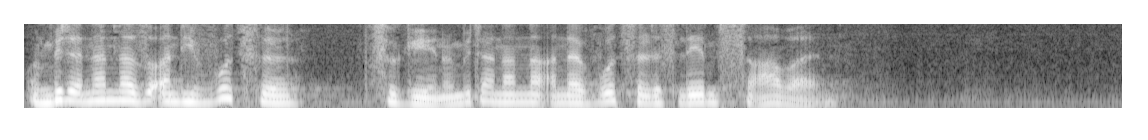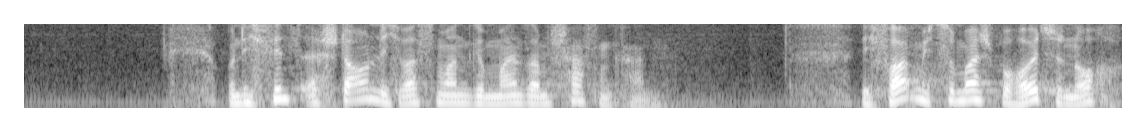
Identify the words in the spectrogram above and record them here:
und miteinander so an die Wurzel zu gehen und miteinander an der Wurzel des Lebens zu arbeiten. Und ich finde es erstaunlich, was man gemeinsam schaffen kann. Ich frage mich zum Beispiel heute noch,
